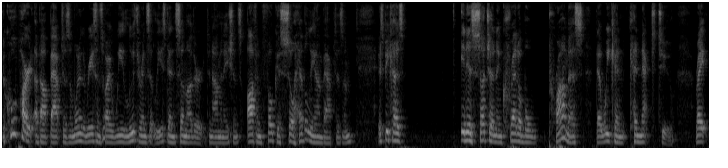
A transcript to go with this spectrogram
The cool part about baptism, one of the reasons why we Lutherans, at least, and some other denominations often focus so heavily on baptism, is because it is such an incredible promise that we can connect to, right?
